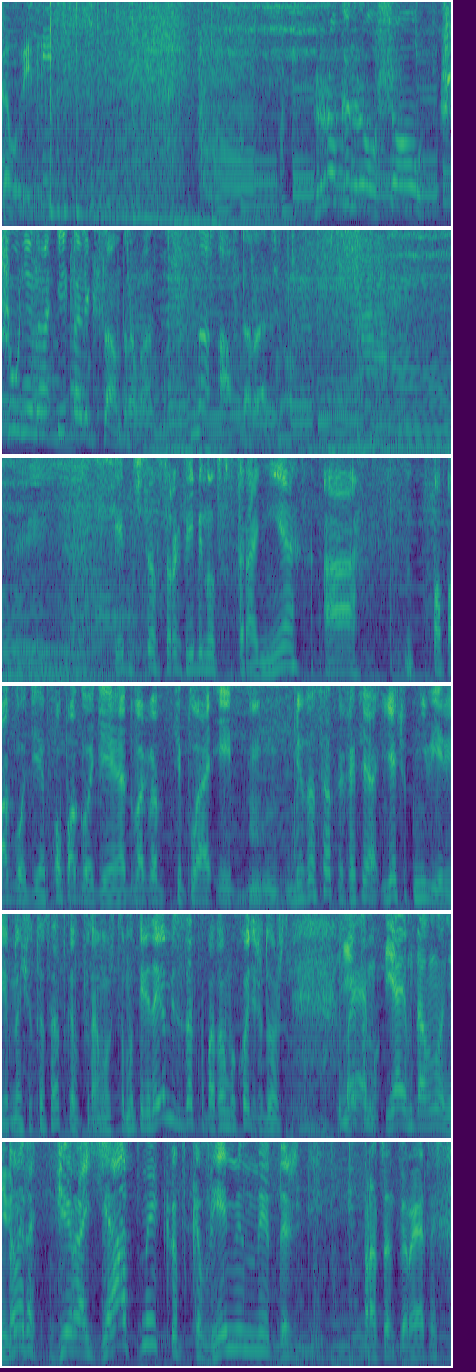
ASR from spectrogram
Halloween. Шоу Шунина и Александрова на Авторадио. 7 часов 43 минут в стране, а по погоде, о погоде 2 градуса тепла и без осадка, хотя я что-то не верю им насчет осадков, потому что мы передаем без осадка, потом выходишь дождь. Я, Поэтому им, я им давно не давай верю. так, вероятны кратковременные дожди. Процент вероятности?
